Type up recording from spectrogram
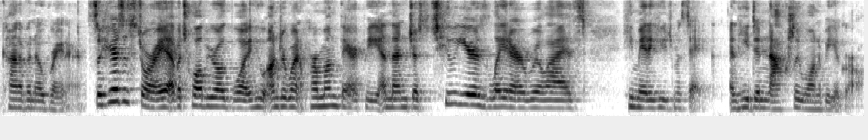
Kind of a no-brainer. So here's a story of a 12-year-old boy who underwent hormone therapy and then just two years later realized he made a huge mistake and he didn't actually want to be a girl.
